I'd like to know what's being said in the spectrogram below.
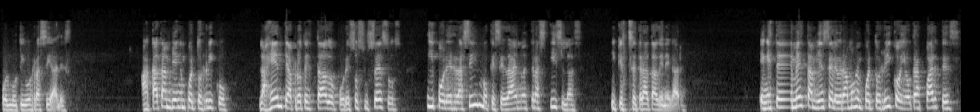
por motivos raciales. Acá también en Puerto Rico, la gente ha protestado por esos sucesos y por el racismo que se da en nuestras islas y que se trata de negar. En este mes también celebramos en Puerto Rico y en otras partes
